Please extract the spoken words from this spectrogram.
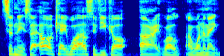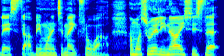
Suddenly, it's like, oh, okay, what else have you got? All right, well, I want to make this that I've been wanting to make for a while. And what's really nice is that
